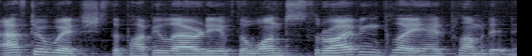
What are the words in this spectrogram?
After which, the popularity of the once thriving play had plummeted.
